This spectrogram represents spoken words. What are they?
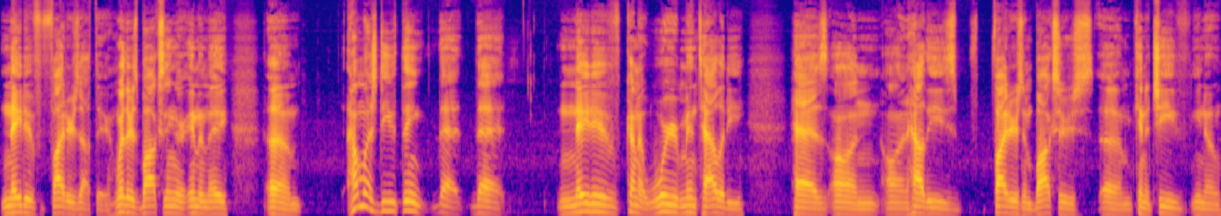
native fighters out there whether it's boxing or mma um, how much do you think that that native kind of warrior mentality has on on how these fighters and boxers um, can achieve, you know,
